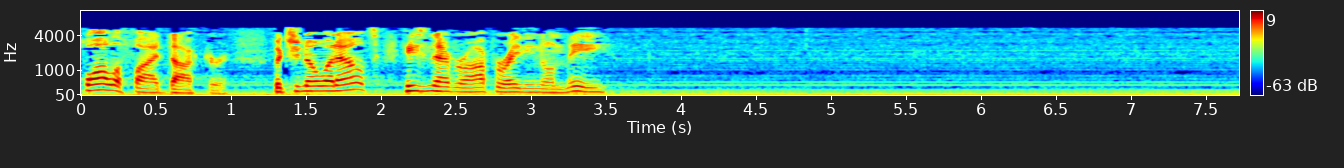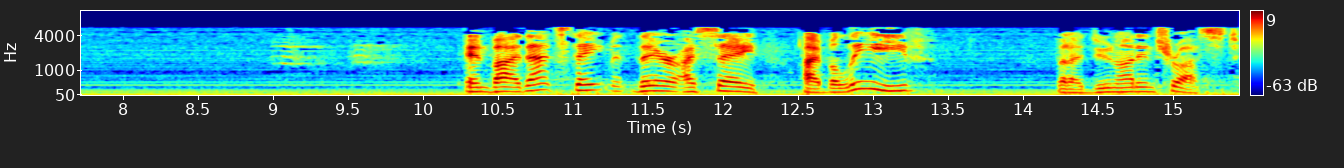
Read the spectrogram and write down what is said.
qualified doctor. But you know what else? He's never operating on me. And by that statement there, I say, I believe, but I do not entrust.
